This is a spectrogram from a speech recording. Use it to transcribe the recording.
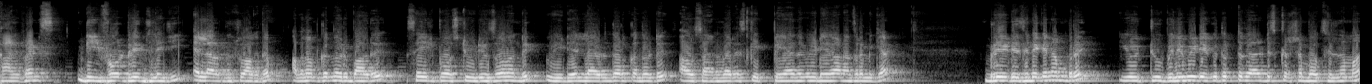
ഹായ് ഫ്രണ്ട്സ് ഡി ഫോർ ഡ്രീംസിലേക്ക് എല്ലാവർക്കും സ്വാഗതം. അപ്പോൾ നമുക്കിന്ന് ഒരുപാട് സെയിൽ പോസ്റ്റ് വീഡിയോസ് വന്നിട്ടുണ്ട്. വീഡിയോ എല്ലാവരും തുറക്കം തൊട്ട് അവസാനം വരെ സ്കിപ്പ് ചെയ്യാതെ വീഡിയോ കാണാൻ ശ്രമിക്കാം. ബ്രീഡേഴ്സിന്റെയൊക്കെ നമ്പർ യൂട്യൂബിൽ വീഡിയോക്ക് തൊട്ട് ഡിസ്ക്രിപ്ഷൻ ബോക്സിൽ നമ്മൾ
